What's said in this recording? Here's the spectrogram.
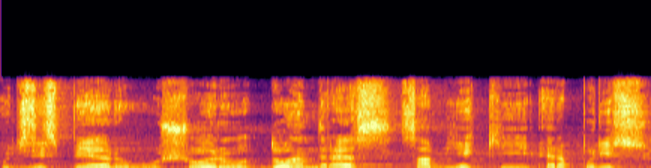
o desespero, o choro do Andrés sabia que era por isso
